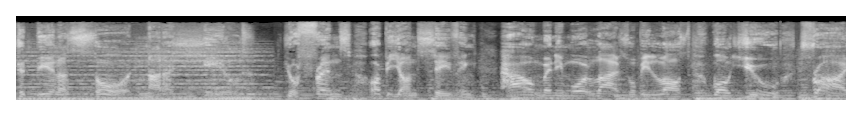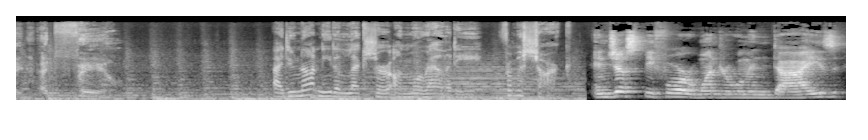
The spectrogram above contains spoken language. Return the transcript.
should be in a sword, not a shield. Your friends are beyond saving. How many more lives will be lost while you try and fail? I do not need a lecture on morality from a shark. And just before Wonder Woman dies,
